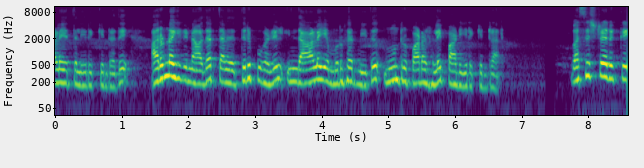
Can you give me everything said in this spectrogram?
ஆலயத்தில் இருக்கின்றது. அருணகிரிநாதர் தனது திருப்புகழில் இந்த ஆலய முருகர் மீது மூன்று பாடல்களை பாடியிருக்கின்றார். வசிஷ்டருக்கு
